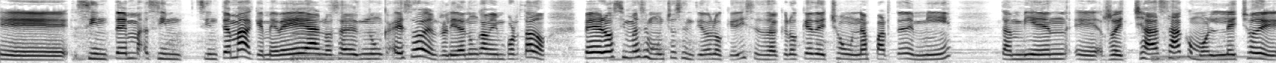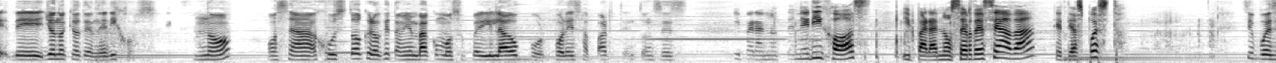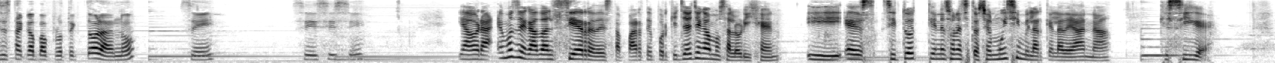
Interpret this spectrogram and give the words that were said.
Eh, sin tema, sin, sin tema que me vean, o sea, nunca, eso en realidad nunca me ha importado, pero sí me hace mucho sentido lo que dices, o sea, creo que de hecho una parte de mí también eh, rechaza como el hecho de, yo no quiero tener hijos, ¿no? O sea, justo creo que también va como súper hilado por, por esa parte, entonces... Y para no tener hijos y para no ser deseada, ¿qué te has puesto? Sí, pues esta capa protectora, ¿no? Sí, sí, sí, sí. Y ahora hemos llegado al cierre de esta parte porque ya llegamos al origen y es, si tú tienes una situación muy similar que la de Ana, ¿qué sigue?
